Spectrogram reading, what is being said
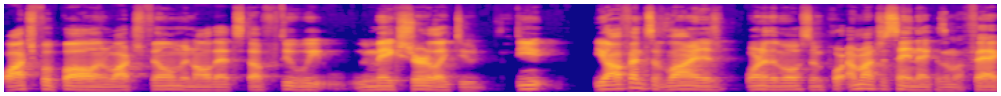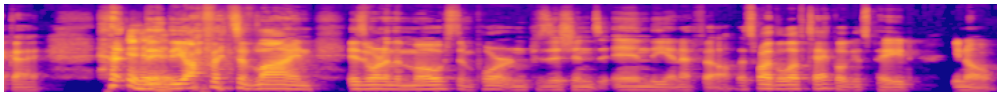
watch football and watch film and all that stuff. Do we we make sure like dude the the offensive line is one of the most important. I'm not just saying that because I'm a fat guy. the, the, offensive line is one of the most important positions in the NFL. That's why the left tackle gets paid you know,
